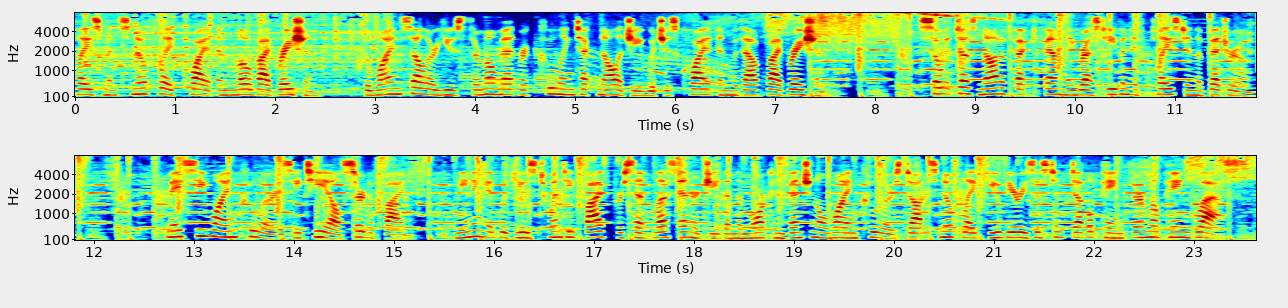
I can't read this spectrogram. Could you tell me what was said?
placement snowflake quiet and low vibration. The wine cellar used thermometric cooling technology which is quiet and without vibration. So it does not affect family rest even if placed in the bedroom. maisee Wine Cooler is ETL certified, meaning it would use 25% less energy than the more conventional wine coolers. Snowflake UV resistant double pane thermopane glass.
